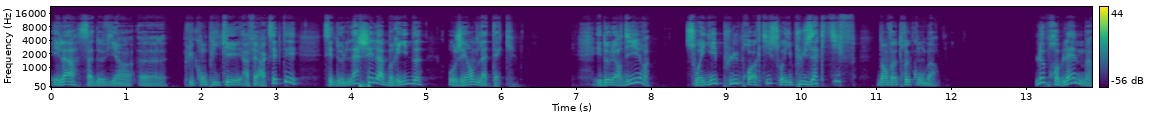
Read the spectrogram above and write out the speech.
et là ça devient euh, plus compliqué à faire accepter, c'est de lâcher la bride aux géants de la tech et de leur dire soyez plus proactifs, soyez plus actifs dans votre combat. Le problème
